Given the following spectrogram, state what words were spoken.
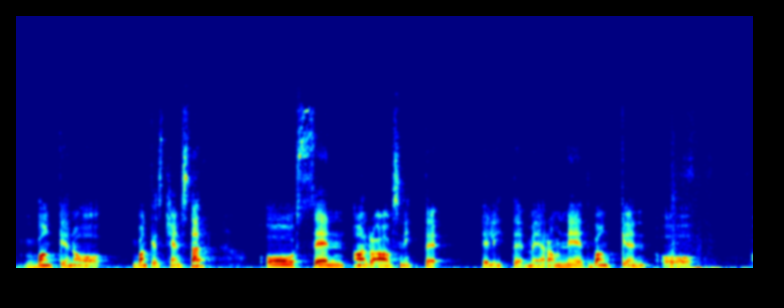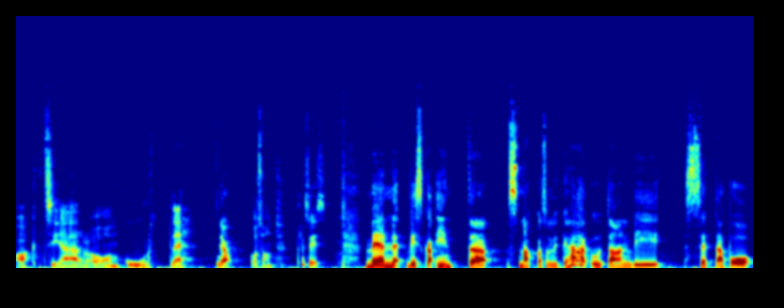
banken och bankens tjänster. Och sen andra avsnittet är lite mer om nätbanken och aktier och om kortet Ja, och sånt. precis. Men vi ska inte snacka så mycket här utan vi sätter på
